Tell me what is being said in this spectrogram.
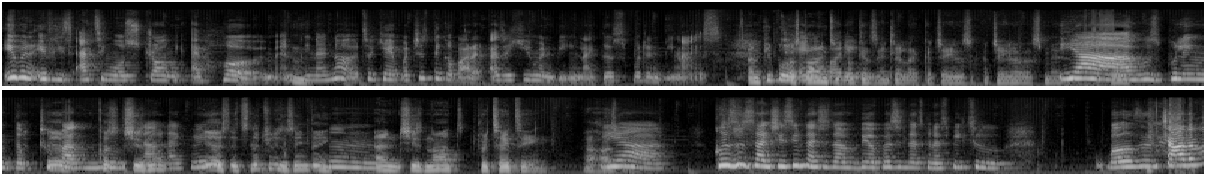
even if he's acting all strong at home and hmm. being like, no, it's okay, but just think about it as a human being. Like this wouldn't be nice. And people are starting anybody. to look at Zinhle like a Jada, a Jada Smith. Yeah, who's pulling the Tupac yeah, moves she's now? not. like really? Yes, it's literally the same thing. Hmm. And she's not protecting her husband. Yeah, cause it's like she seems like she's gonna be a person that's gonna speak to Moses child of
